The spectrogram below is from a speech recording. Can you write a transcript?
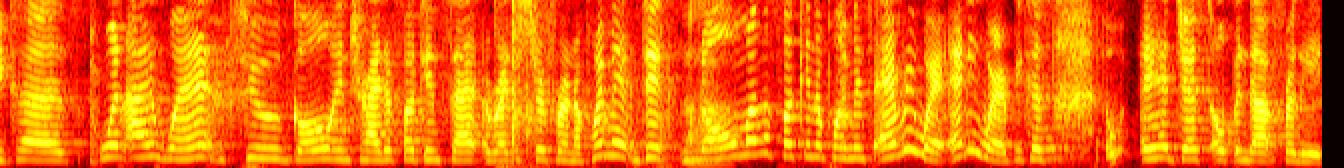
Because when I went to go and try to fucking set register for an appointment, did Uh-huh. no no motherfucking appointments everywhere, anywhere, because it had just opened up for the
